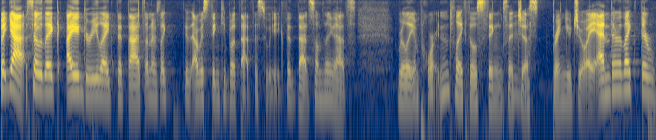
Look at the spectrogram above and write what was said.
but yeah, so like I agree, like that that's, and I was like, I was thinking about that this week, that that's something that's really important, like those things that just bring you joy. And they're like, they're,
